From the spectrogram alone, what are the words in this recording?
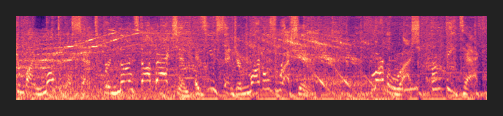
Combine multiple sets for non-stop action as you send your marbles rushing. Marble Rush from VTech.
